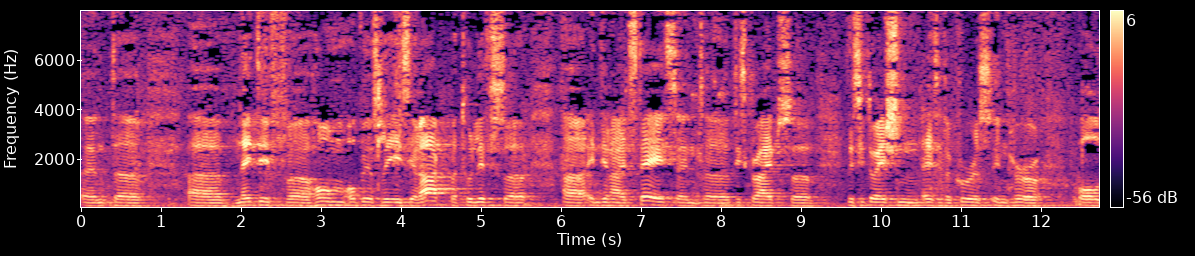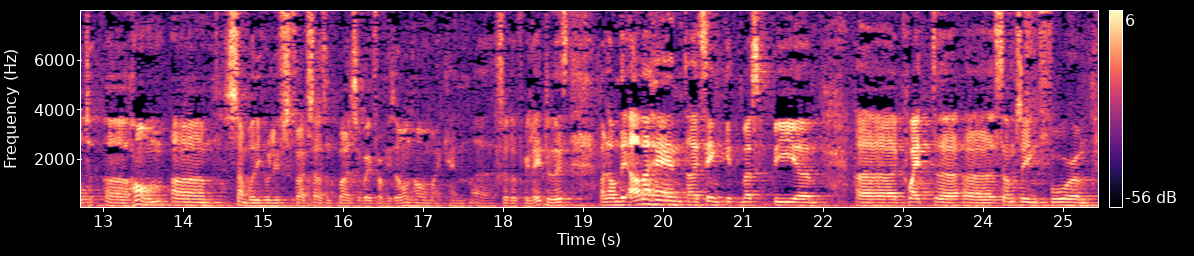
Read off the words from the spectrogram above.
and uh, uh, native uh, home obviously is Iraq, but who lives uh, uh, in the United States and describes the situation as it occurs in her old uh, home. Um, somebody who lives 5,000 miles away from his own home, I can uh, sort of relate to this. But on the other hand, I think it must be um, uh, quite uh, uh, something for um,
